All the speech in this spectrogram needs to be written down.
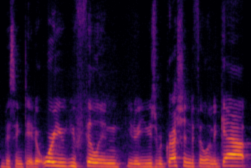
missing data. Or you, you fill in, you know, you use regression to fill in a gap.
